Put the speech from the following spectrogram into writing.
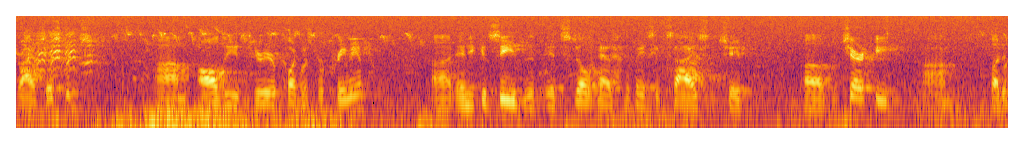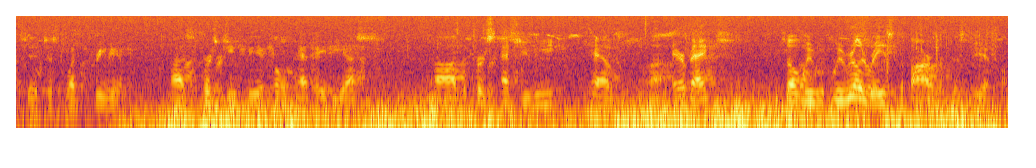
drive systems. Um, all the interior appointments were premium, uh, and you can see that it still has the basic size and shape of the Cherokee, um, but it's, it just went premium. Uh, it's the first Jeep vehicle to have ABS, uh, the first SUV to have uh, airbags. So we, we really raised the bar with this vehicle.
